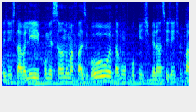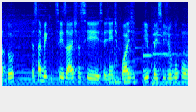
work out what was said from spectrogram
a gente estava ali começando uma fase boa, tava um pouquinho de esperança e a gente empatou. Eu saber o que vocês acham se, se a gente pode ir para esse jogo com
